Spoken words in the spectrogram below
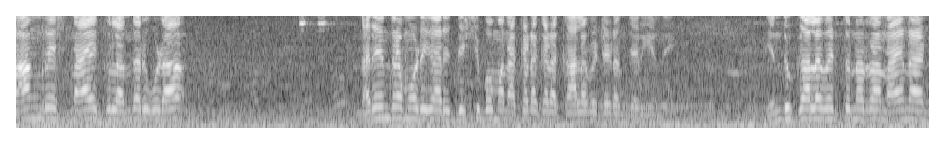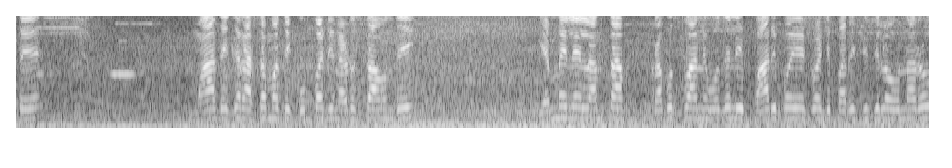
కాంగ్రెస్ నాయకులందరూ కూడా నరేంద్ర మోడీ గారి దిష్టి బొమ్మను అక్కడక్కడ కాలబెట్టడం జరిగింది. ఎందుకు కాలబెడుతున్నారా నాయన అంటే మా దగ్గర అసమ్మతి కుంపటి నడుస్తూ ఉంది. ఎమ్మెల్యేలంతా ప్రభుత్వాన్ని వదిలి పారిపోయేటువంటి పరిస్థితిలో ఉన్నారు.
